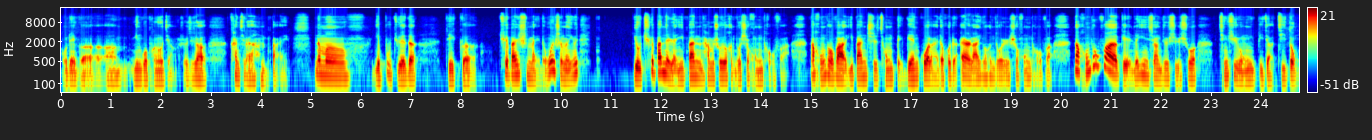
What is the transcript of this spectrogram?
我这个呃英国朋友讲说就要看起来很白。那么也不觉得这个雀斑是美的。为什么？因为有雀斑的人，一般呢，他们说有很多是红头发。那红头发一般是从北边过来的，或者爱尔兰有很多人是红头发。那红头发给人的印象就是说情绪容易比较激动，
